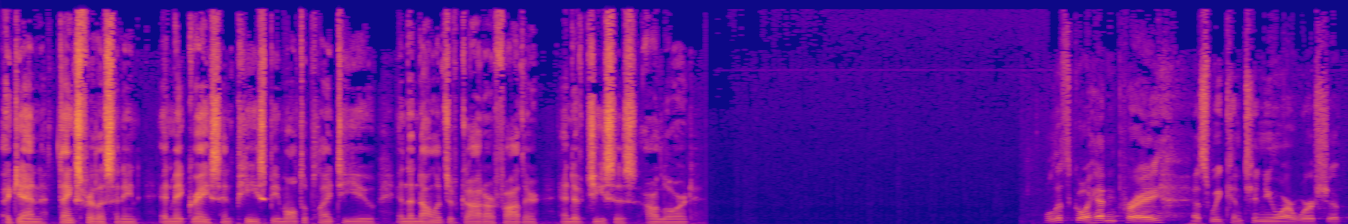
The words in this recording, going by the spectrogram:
Again, thanks for listening, and may grace and peace be multiplied to you in the knowledge of God our Father and of Jesus our Lord. Well, let's go ahead and pray as we continue our worship.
